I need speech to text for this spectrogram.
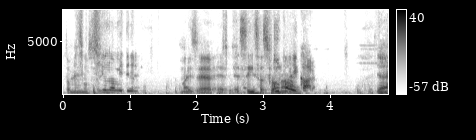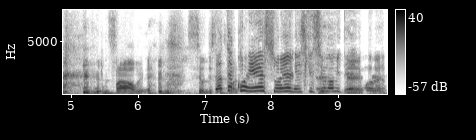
também não sei. o nome dele. Mas é, é, é sensacional. Desculpa aí, cara. É. Salve. Seu eu até conheço ele, eu esqueci é, o nome dele, é, mano. É.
